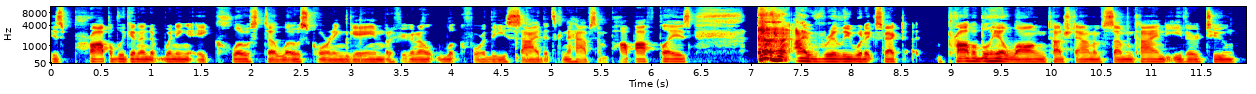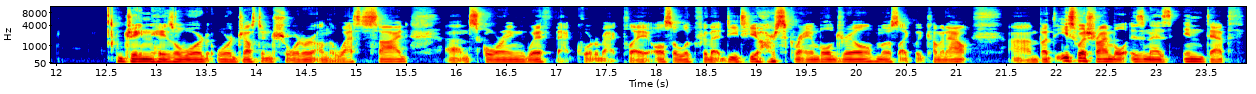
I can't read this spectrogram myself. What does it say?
is probably going to end up winning a close to low scoring game. But if you're going to look for the side that's going to have some pop off plays, I really would expect probably a long touchdown of some kind, either to Jadon Haselwood or Justin Shorter on the west side, um, scoring with that quarterback play. Also, look for that DTR scramble drill, most likely coming out. Um, but the East West Shrine Bowl isn't as in depth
